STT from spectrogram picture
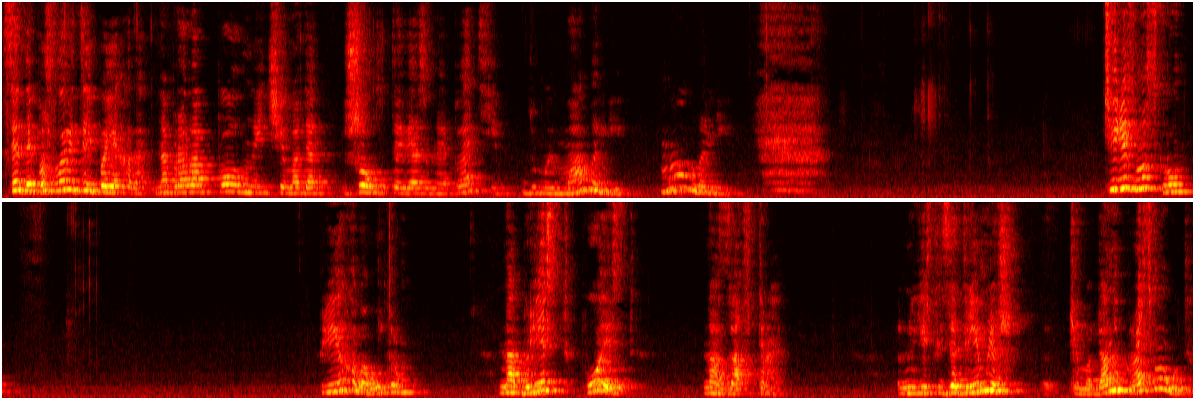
с этой пословицей поехала. Набрала полный чемодан, желтое вязаное платье. Думаю, мало ли, мало ли. Через Москву. Приехала утром. На Брест поезд на завтра. Ну, если задремлешь, чемодан украсть могут.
